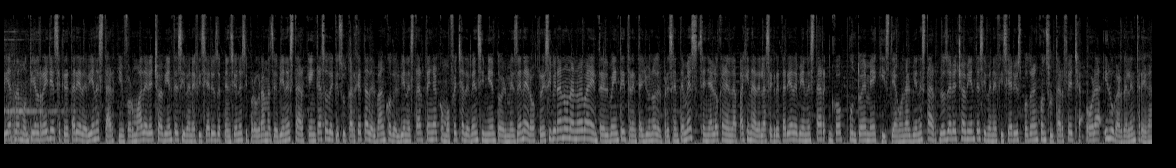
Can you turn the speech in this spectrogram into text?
Ariadna Montiel Reyes, secretaria de Bienestar, informó a derechohabientes y beneficiarios de pensiones y programas de bienestar que en caso de que su tarjeta del Banco del Bienestar tenga como fecha de vencimiento el mes de enero, recibirán una nueva entre el 20 y 31 del presente mes. Señaló que en la página de la Secretaría de Bienestar gov.mx diagonal bienestar, los derechohabientes y beneficiarios podrán consultar fecha, hora y lugar de la entrega.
